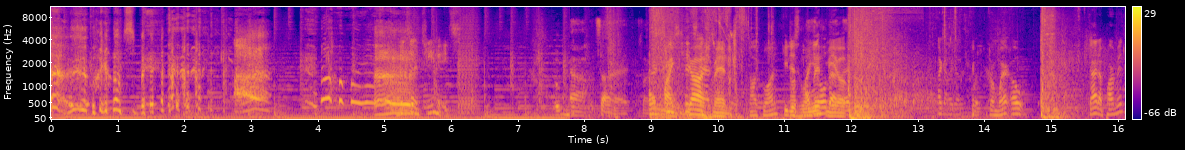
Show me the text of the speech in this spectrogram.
Look at him spin. These are teammates. No, it's alright. Oh my gosh, man. Knocked one. He just I lit me up. I got it, I got it. From where? Oh. Got apartment?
